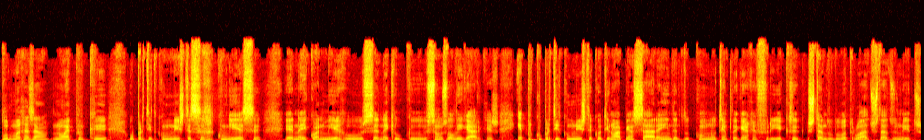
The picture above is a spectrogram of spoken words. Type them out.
Por uma razão. Não é porque o Partido Comunista se reconheça eh, na economia russa, naquilo que são os oligarcas, é porque o Partido Comunista continua a pensar, ainda como no tempo da Guerra Fria, que estando do outro lado dos Estados Unidos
